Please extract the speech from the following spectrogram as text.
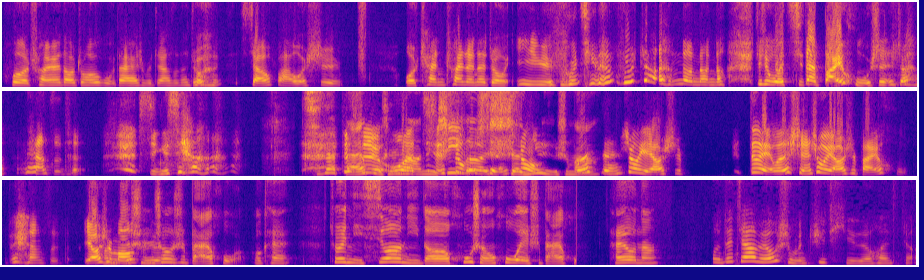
或者穿越到中国古代什么这样子那种 想法，我是我穿穿着那种异域风情的服装，no no no，就是我骑在白虎身上 那样子的形象。骑在白虎身上，你是一个神女是吗？我的神兽也要是，对，我的神兽也要是白虎这样子的，也要是猫。神兽是白虎，OK。就是你希望你的护神护卫是白虎，还有呢？我在家没有什么具体的幻想，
